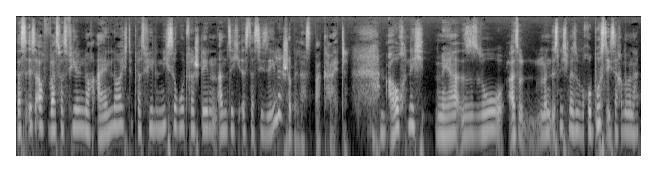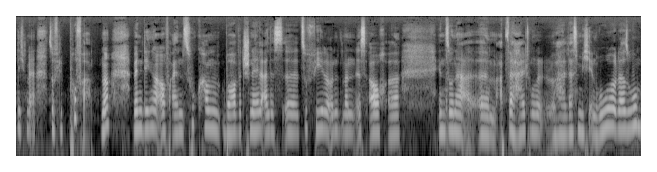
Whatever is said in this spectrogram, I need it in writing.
Das ist auch was, was vielen noch einleuchtet, was viele nicht so gut verstehen an sich ist, dass die seelische Belastbarkeit mhm. auch nicht mehr so, also man ist nicht mehr so robust. Ich sage immer, man hat nicht mehr so viel Puffer. Ne? Wenn Dinge auf einen zukommen, boah, wird schnell alles äh, zu viel und man ist auch äh, in so einer ähm, Abwehrhaltung, oh, lass mich in Ruhe oder so.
